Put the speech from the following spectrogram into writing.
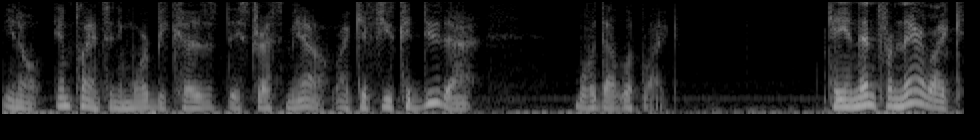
you know, implants anymore because they stress me out. Like, if you could do that, what would that look like? Okay, and then from there, like,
